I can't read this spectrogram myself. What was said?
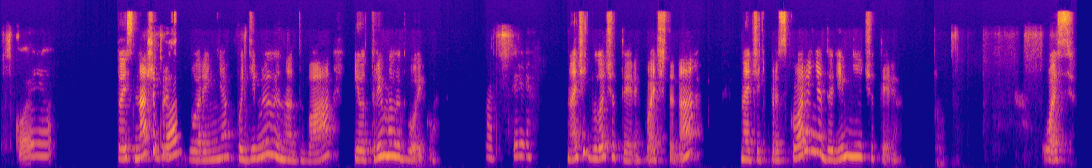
Скорення. Тобто наше Два. прискорення поділили на 2 і отримали двойку. А, це 4. Значить, було 4. Бачите, да? Значить, прискорення дорівнює 4. Ось.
